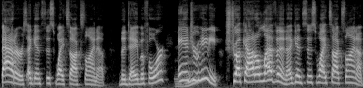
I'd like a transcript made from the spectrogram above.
batters against this White Sox lineup. The day before, mm-hmm. Andrew Heaney struck out 11 against this White Sox lineup.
